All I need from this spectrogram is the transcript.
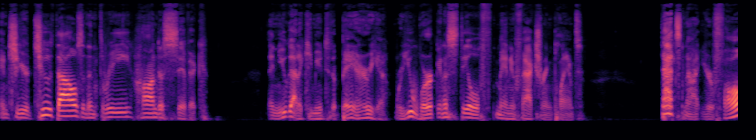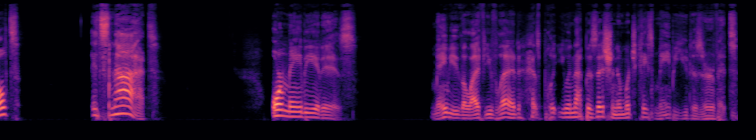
into your 2003 Honda Civic and you got to commute to the Bay Area where you work in a steel manufacturing plant. That's not your fault. It's not. Or maybe it is. Maybe the life you've led has put you in that position, in which case maybe you deserve it.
